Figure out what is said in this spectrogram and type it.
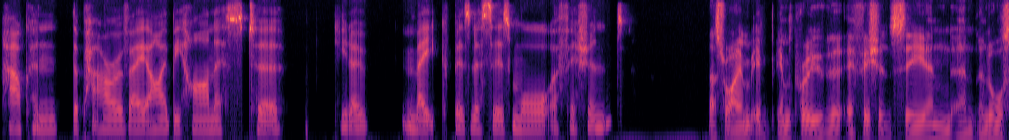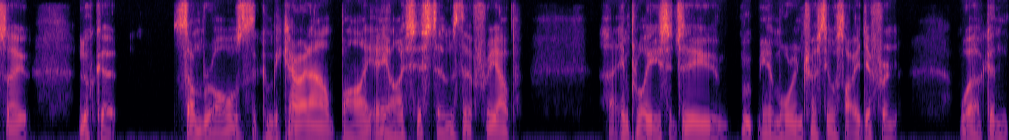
how can the power of AI be harnessed to, you know, make businesses more efficient? That's right. improve efficiency and, and, and also look at some roles that can be carried out by AI systems that free up uh, employees to do you know, more interesting or slightly different work, and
